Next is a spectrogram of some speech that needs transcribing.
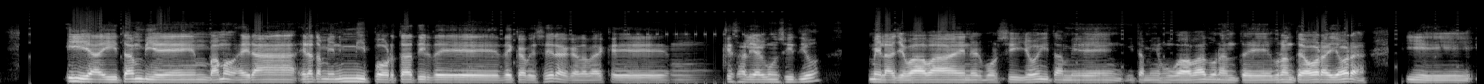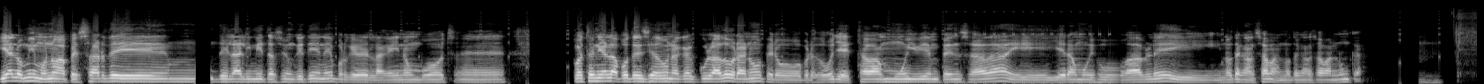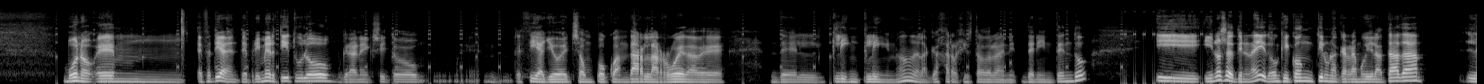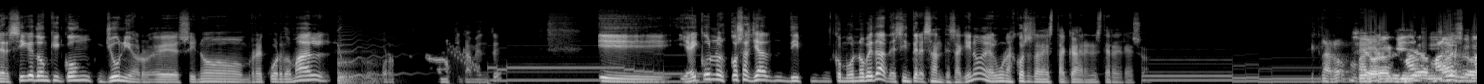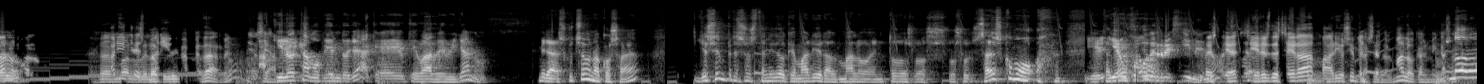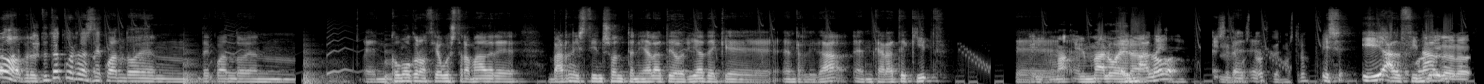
y ahí también, vamos, era, era también mi portátil de, cabecera. Cada vez que, que, salía a algún sitio, me la llevaba en el bolsillo y también, y también jugaba durante, durante horas y horas. Y, y es lo mismo, ¿no? A pesar de, de la limitación que tiene, porque la Game On Watch eh, pues tenía la potencia de una calculadora, ¿no? Pero, pero oye, estaba muy bien pensada y, y era muy jugable y no te cansaban, no te cansaban nunca. Bueno, em, efectivamente, primer título, gran éxito. Eh, decía yo, echa un poco a andar la rueda de, del clean clean, ¿no? De la caja registradora de Nintendo. Y, no se detienen ahí. Donkey Kong tiene una carrera muy dilatada. Le sigue Donkey Kong Jr., eh, si no recuerdo mal, lógicamente. Y, y, hay cosas ya como novedades interesantes aquí, ¿no? Hay algunas cosas a destacar en este regreso. Claro, sí, ahora aquí Aquí lo estamos viendo ya, que, va de villano. Mira, escucha una cosa, ¿eh? yo siempre he sostenido que Mario era el malo en todos los. ¿Sabes cómo.? Y, era un juego de resine. ¿no? Si eres de Sega, Mario siempre ha sido el malo, que en mi caso. No, no, no, pero tú te acuerdas de cuando en. de cuando en. En cómo conocía vuestra madre, Barney Stinson tenía la teoría de que en realidad en Karate Kid el, malo era. El malo. Y se demostró, se demostró. Y, al final.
